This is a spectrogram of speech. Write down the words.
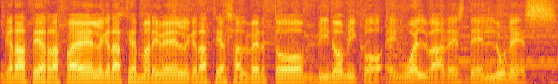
Gracias Rafael, gracias Maribel, gracias Alberto. Binómico en Huelva desde el lunes.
